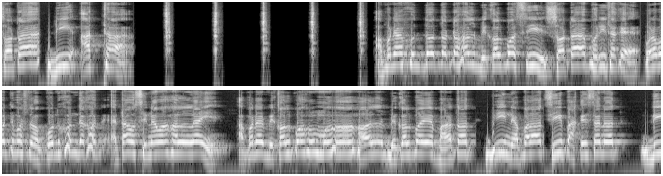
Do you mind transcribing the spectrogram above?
ছটা ডি আঠটা। আপোনাৰ শুদ্ধ উত্তৰটো হ'ল বিকল্প চি ছটা ভৰি থাকে। পৰৱৰ্তী প্ৰশ্ন কোনখন দেশত এটাও চিনেমা হল নাই? আপোনাৰ বিকল্পসমূহ হ'ল বিকল্প এ ভাৰতত বি নেপালত চি পাকিস্তানত ডি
